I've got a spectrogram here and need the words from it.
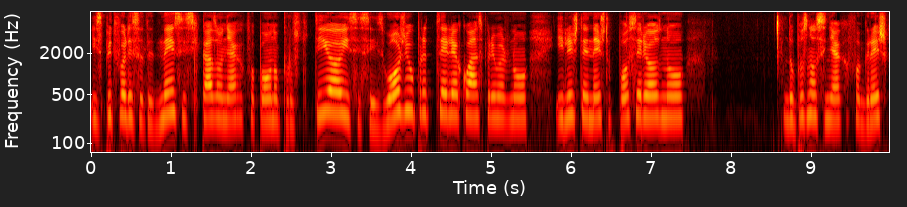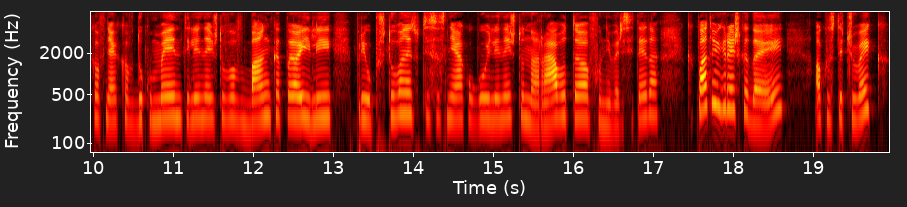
изпитвали са те днес и си казал някаква пълна простотия и си се изложил пред целия клас, примерно, или ще е нещо по-сериозно, допуснал си някаква грешка в някакъв документ или нещо в банката или при общуването ти с някого или нещо на работа, в университета, каквато и грешка да е, ако сте човек,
